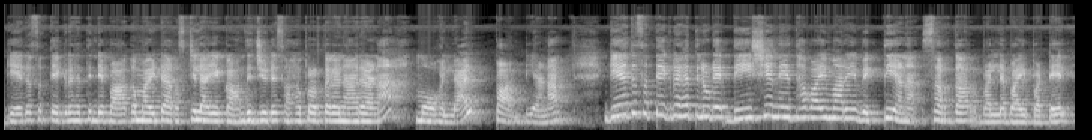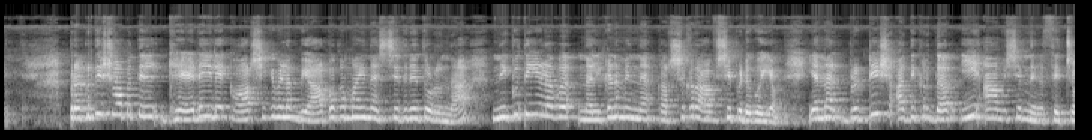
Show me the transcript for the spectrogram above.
ഗേദ സത്യാഗ്രഹത്തിന്റെ ഭാഗമായിട്ട് അറസ്റ്റിലായ ഗാന്ധിജിയുടെ സഹപ്രവർത്തകൻ ആരാണ്? മോഹൻലാൽ പാണ്ഡ്യാണ് ഗേദ സത്യാഗ്രഹത്തിലൂടെ ദേശീയ നേതാവായി മാറിയ വ്യക്തിയാണ് സർദാർ വല്ലഭായ് പട്ടേൽ. പ്രകൃതിക്ഷോഭത്തിൽ ഖേഡയിലെ കാർഷിക വിള വ്യാപകമായി നശിച്ചതിനെ തുടർന്ന് നികുതി ഇളവ് നൽകണമെന്ന് കർഷകർ ആവശ്യപ്പെടുകയും എന്നാൽ ബ്രിട്ടീഷ് അധികൃതർ ഈ ആവശ്യം നിരസിച്ചു.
